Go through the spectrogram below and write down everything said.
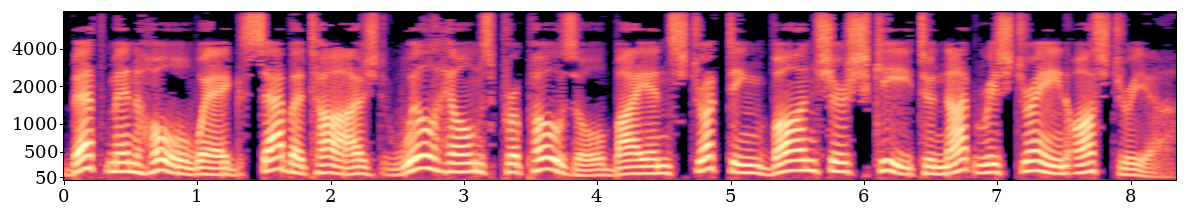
Bethmann Hollweg sabotaged Wilhelm's proposal by instructing von Tschirschky to not restrain Austria.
